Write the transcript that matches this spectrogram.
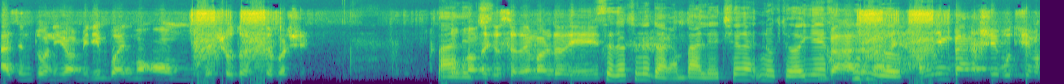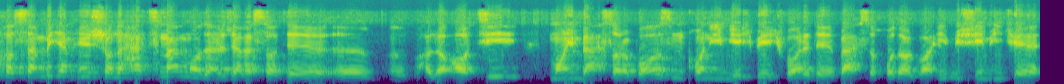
از این دنیا میریم باید ما آموزش رو داشته باشیم. بله. خب، صدای ما رو دارید؟ صداتون دارم. بله. چه نکته های بله خوبی رو بله. این بخشی بود که می‌خواستم بگم انشالله حتما ما در جلسات حالا آتی ما این بحثا رو باز می‌کنیم. یک به یک وارد بحث خداگاهی میشیم. اینکه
